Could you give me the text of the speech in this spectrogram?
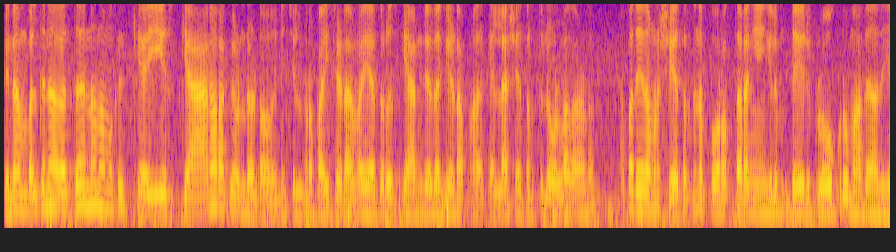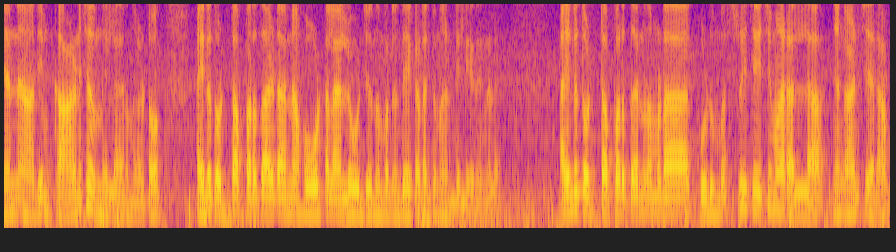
പിന്നെ അമ്പലത്തിനകത്ത് തന്നെ നമുക്ക് ഈ സ്കാനറൊക്കെ ഉണ്ട് കേട്ടോ. ഇനി ചില്ലറ പൈസ ഇടാൻ വയ്യാത്തവർ സ്കാൻ ചെയ്തൊക്കെ ഇടാം. അതൊക്കെ എല്ലാ ക്ഷേത്രത്തിലും ഉള്ളതാണ്. അപ്പോൾ അതേ നമ്മുടെ ക്ഷേത്രത്തിന് പുറത്തിറങ്ങിയെങ്കിലും ഇതേ ഒരു ക്ലോക്ക് റൂം അത് അത് ഞാൻ ആദ്യം കാണിച്ചു തന്നില്ലായിരുന്നു കേട്ടോ. അതിന്റെ തൊട്ടപ്പുറത്തായിട്ട് തന്നെ ഹോട്ടൽ ആൻഡ് ലോഡ്ജ് എന്ന് പറഞ്ഞ് ഇതേ കിടക്കുന്ന കണ്ടില്ലേ നിങ്ങൾ അതിന്റെ തൊട്ടപ്പുറത്ത് തന്നെ നമ്മുടെ കുടുംബശ്രീ ചേച്ചിമാരല്ല. ഞാൻ കാണിച്ചു തരാം.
